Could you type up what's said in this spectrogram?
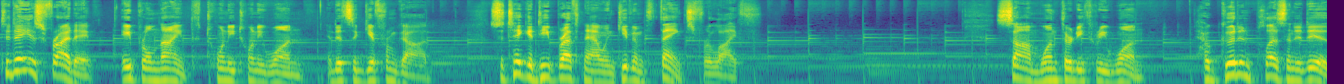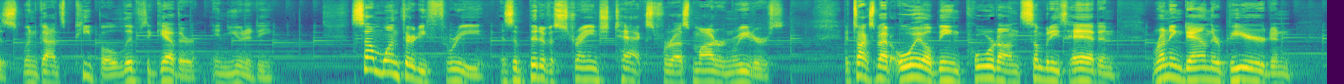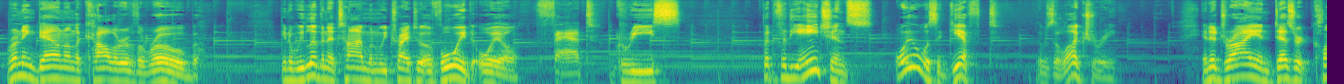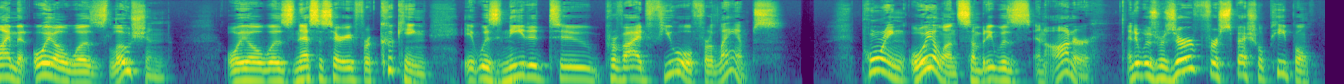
Today is Friday, April 9th, 2021, and it's a gift from God. So take a deep breath now and give Him thanks for life. Psalm 133 1 How good and pleasant it is when God's people live together in unity. Psalm 133 is a bit of a strange text for us modern readers. It talks about oil being poured on somebody's head and running down their beard and running down on the collar of the robe. You know, we live in a time when we try to avoid oil, fat, grease. But for the ancients, oil was a gift, it was a luxury. In a dry and desert climate, oil was lotion. Oil was necessary for cooking, it was needed to provide fuel for lamps. Pouring oil on somebody was an honor, and it was reserved for special people.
